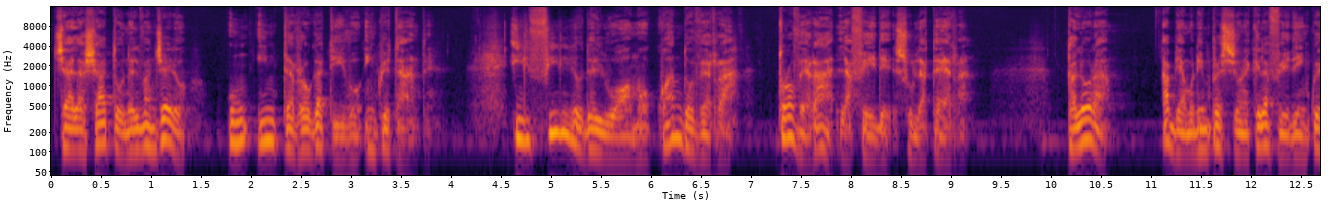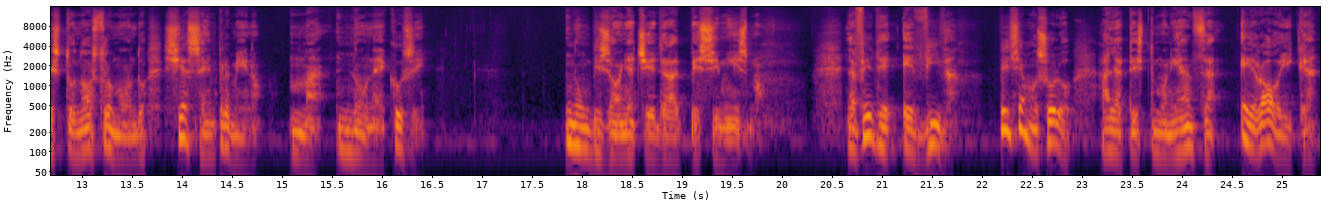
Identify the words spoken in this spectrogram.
ci ha lasciato nel Vangelo un interrogativo inquietante. Il figlio dell'uomo, quando verrà, troverà la fede sulla terra? Talora abbiamo l'impressione che la fede in questo nostro mondo sia sempre meno, ma non è così. Non bisogna cedere al pessimismo. La fede è viva. Pensiamo solo alla testimonianza eroica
